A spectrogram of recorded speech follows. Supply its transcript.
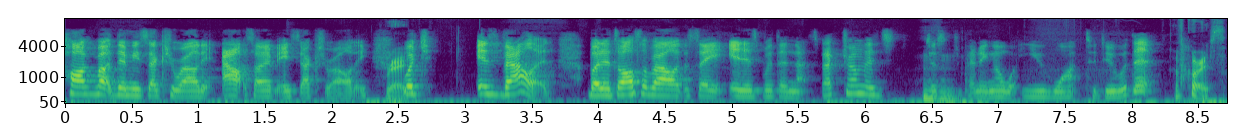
talk about demisexuality outside of asexuality, Right. which is valid. But it's also valid to say it is within that spectrum. It's just Mhm. depending on what you want to do with it. Of course.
